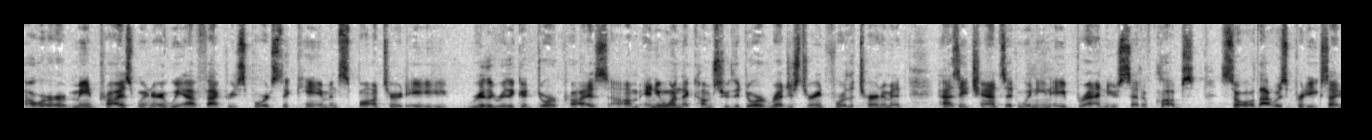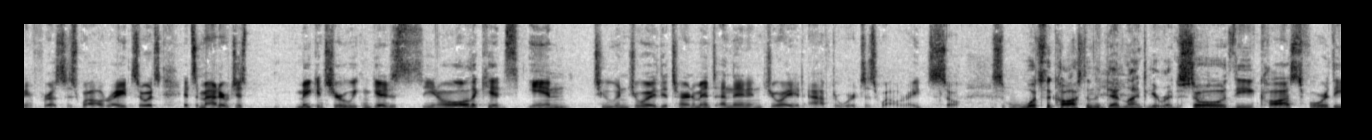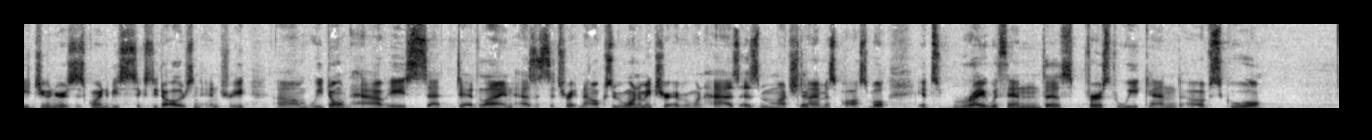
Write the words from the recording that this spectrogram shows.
our main prize winner. We have Factory Sports that came and sponsored a really, really good door prize. Um, anyone that comes through the door registering for the tournament has a chance at winning a brand new set of clubs. So that was pretty exciting for us as well, right? So it's it's a matter of just making sure we can get you know all the kids in to enjoy the tournament and then enjoy it afterwards as well, right? So, So what's the cost and the deadline to get registered? so the cost for the juniors is going to be sixty dollars an entry. Um, we don't have a set deadline as it sits right now because we want to make sure everyone has as much Okay. time as possible. It's right within the first weekend of school,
